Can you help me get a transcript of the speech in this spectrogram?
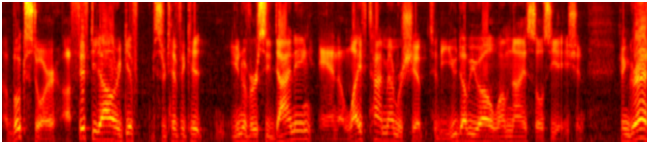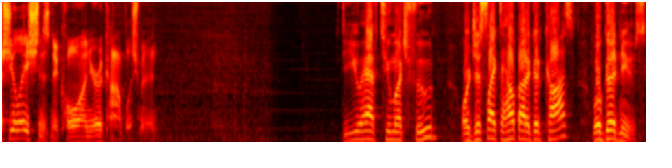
a bookstore, a $50 gift certificate, university dining, and a lifetime membership to the UWL Alumni Association. Congratulations, Nicole, on your accomplishment. Do you have too much food or just like to help out a good cause? Well, good news.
